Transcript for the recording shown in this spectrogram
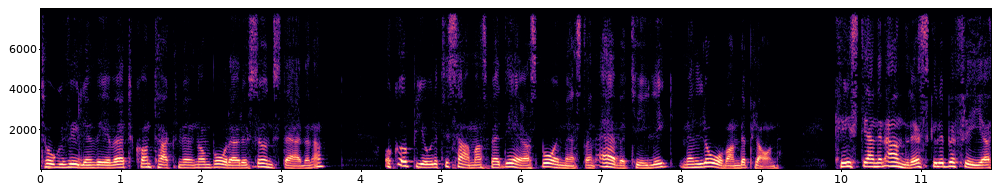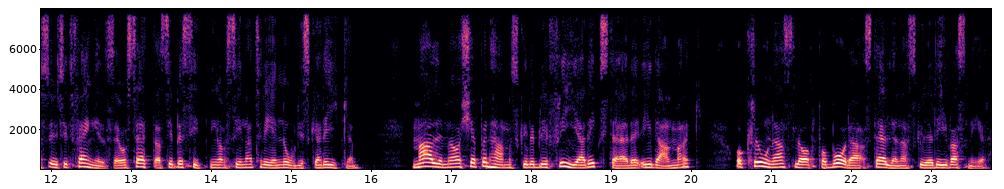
tog Wilhelmwevert kontakt med de båda Öresundsstäderna och uppgjorde tillsammans med deras borgmästare en äventyrlig men lovande plan. Kristian den andre skulle befrias ur sitt fängelse och sättas i besittning av sina tre nordiska riken. Malmö och Köpenhamn skulle bli fria riksstäder i Danmark och kronans slott på båda ställena skulle rivas ner.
